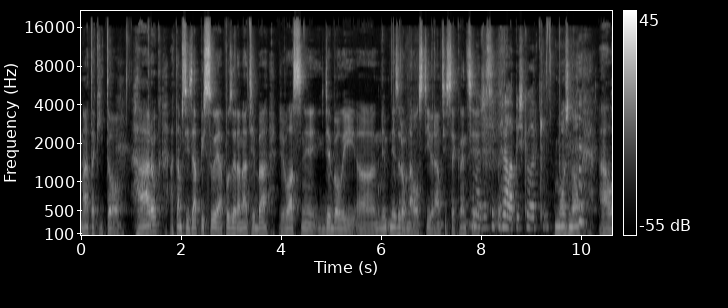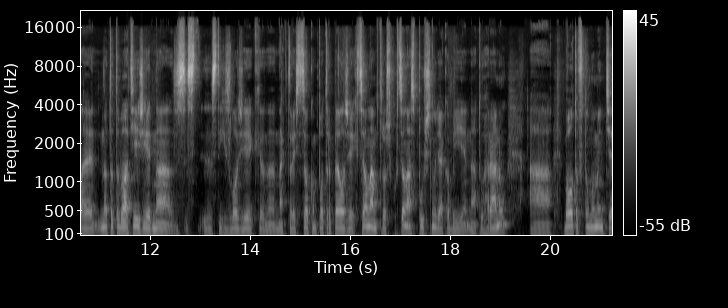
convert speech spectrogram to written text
má takýto hárok a tam si zapisuje a pozera na teba, že vlastne kde boli uh, nezrovnalosti v rámci sekvencie. No, že si hrala piškvorky. Možno, ale no toto bola tiež jedna z, z, tých zložiek, na, na ktorej si celkom potrpel, že chcel nám trošku, chcel nás pušnúť akoby na na tú hranu. A bolo to v tom momente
